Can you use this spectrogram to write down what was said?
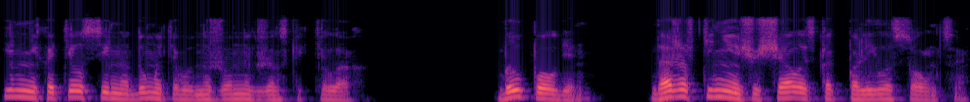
или не хотел сильно думать об обнаженных женских телах. Был полдень. Даже в тени ощущалось, как палило солнце.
